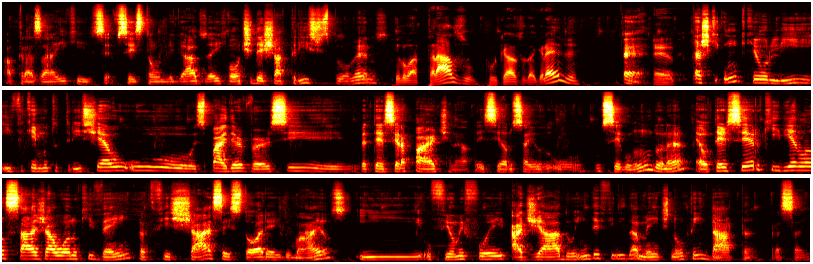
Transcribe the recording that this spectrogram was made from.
atrasar aí, que vocês estão ligados aí, que vão te deixar tristes, pelo menos? Pelo atraso? Por causa da greve? É. É. Acho que um que eu li e fiquei muito triste é o, o Spider-Verse, a terceira parte, né? Esse ano saiu o, o segundo, né? É o terceiro que iria lançar já o ano que vem, pra fechar essa história aí do Miles. E o filme foi adiado indefinidamente, não tem data pra sair.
